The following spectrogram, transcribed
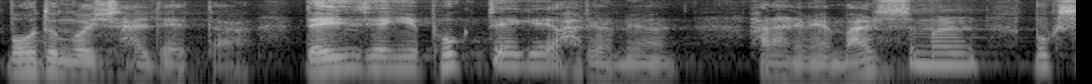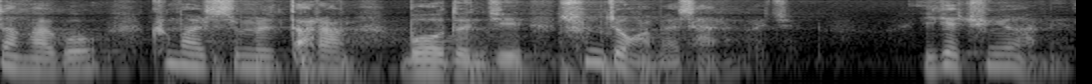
모든 것이 잘 됐다. 내 인생이 복되게 하려면 하나님의 말씀을 묵상하고 그 말씀을 따라 뭐든지 순종하며 사는 거죠. 이게 중요합니다.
